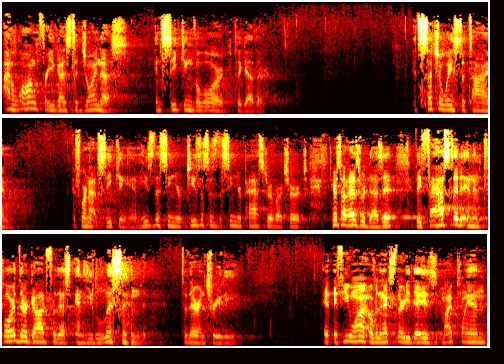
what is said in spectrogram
I long for you guys to join us in seeking the Lord together. It's such a waste of time if we're not seeking him. He's the senior, Jesus is the senior pastor of our church. Here's how Ezra does it. They fasted and implored their God for this, and he listened to their entreaty. If you want, over the next 30 days, my plan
